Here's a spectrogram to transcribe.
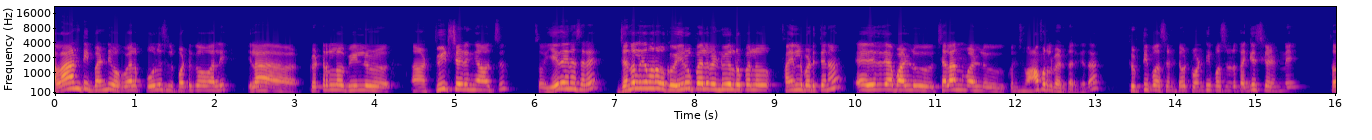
అలాంటి బండి ఒకవేళ పోలీసులు పట్టుకోవాలి ఇలా ట్విట్టర్లో వీళ్ళు ట్వీట్ చేయడం కావచ్చు. సో ఏదైనా సరే జనరల్గా మనం ఒక వెయ్యి రూపాయలు రెండు వేల రూపాయలు ఫైన్లు పడితేనా ఏదైతే వాళ్ళు చలాన్ వాళ్ళు కొంచెం ఆఫర్లు పెడతారు కదా ఫిఫ్టీ పర్సెంట్ ట్వంటీ పర్సెంట్ తగ్గించి కట్టండి సో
